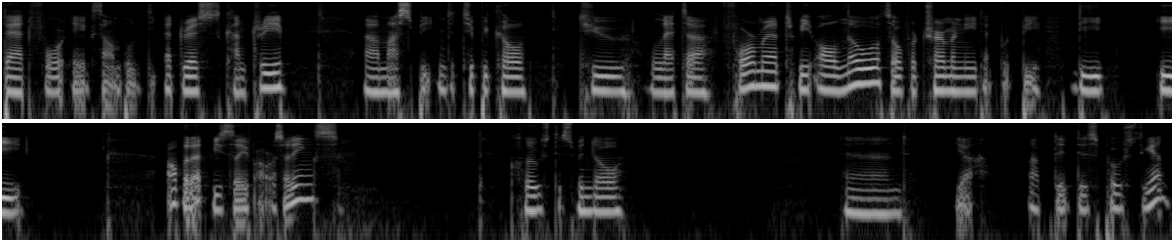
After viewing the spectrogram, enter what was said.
that, for example, the address country uh, must be in the typical two letter format we all know. So for Germany, that would be DE. After that, we save our settings, close this window, and yeah, update this post again.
